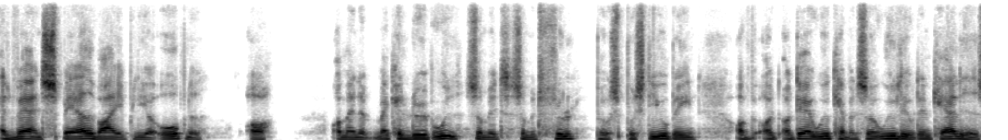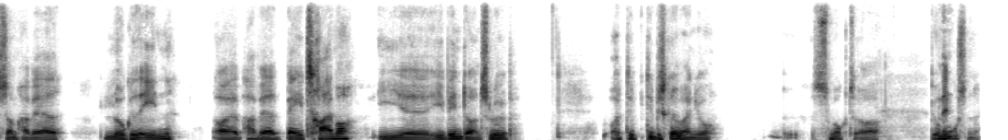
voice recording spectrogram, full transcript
at hver en spærret vej bliver åbnet, og, og man, man kan løbe ud som et, som et føl på, på stive ben, og, og, og derude kan man så udleve den kærlighed, som har været lukket inde, og har været bag træmmer i, øh, i vinterens løb. Og det, det beskriver han jo smukt og berusende.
